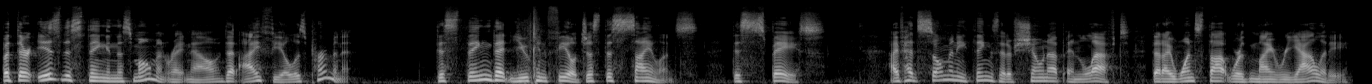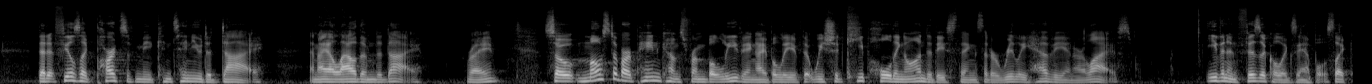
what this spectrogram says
But there is this thing in this moment right now that I feel is permanent. This thing that you can feel, just this silence, this space, I've had so many things that have shown up and left that I once thought were my reality that it feels like parts of me continue to die and I allow them to die, right? So most of our pain comes from believing, I believe, that we should keep holding on to these things that are really heavy in our lives. Even in physical examples, like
